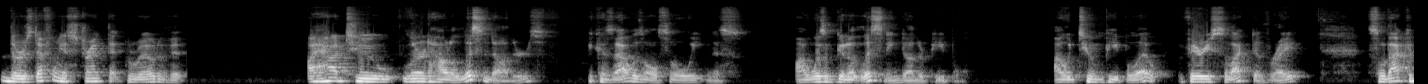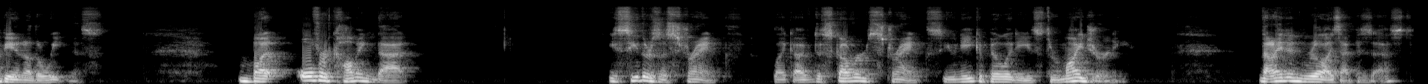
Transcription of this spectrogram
there's definitely a strength that grew out of it. I had to learn how to listen to others because that was also a weakness. I wasn't good at listening to other people. I would tune people out, very selective, right? So that could be another weakness. But overcoming that, you see, there's a strength. Like I've discovered strengths, unique abilities through my journey that I didn't realize I possessed.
